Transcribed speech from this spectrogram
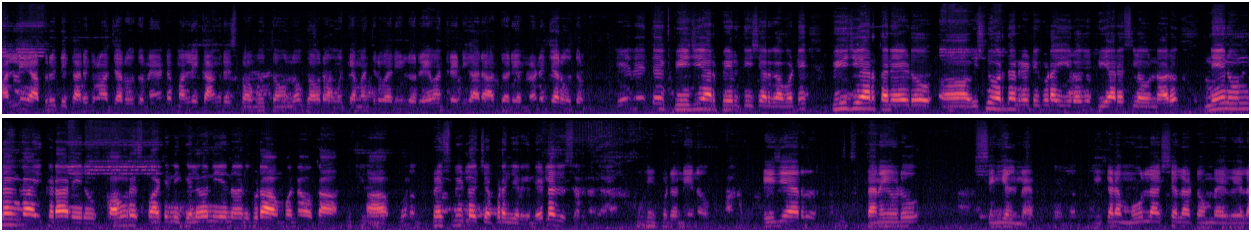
మళ్ళీ అభివృద్ధి కార్యక్రమాలు జరుగుతున్నాయంటే మళ్ళీ కాంగ్రెస్ ప్రభుత్వంలో గౌరవ ముఖ్యమంత్రి వర్యులు రేవంత్ రెడ్డి గారి ఆధ్వర్యంలోనే జరుగుతుంది. ఏదైతే పీజీఆర్ పేరు తీశారు కాబట్టి పీజీఆర్ తనేడు విష్ణువర్ధన్ రెడ్డి కూడా ఈ రోజు బీఆర్ఎస్లో ఉన్నారు. నేను ఉండంగా ఇక్కడ నేను కాంగ్రెస్ పార్టీని గెలవనీయను అని కూడా మొన్న ఒక ప్రెస్ మీట్లో చెప్పడం జరిగింది. ఎట్లా చూస్తారు? ఇప్పుడు నేను పీజీఆర్ తనయుడు సింగిల్ మ్యాన్. ఇక్కడ మూడు లక్షల తొంభై వేల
